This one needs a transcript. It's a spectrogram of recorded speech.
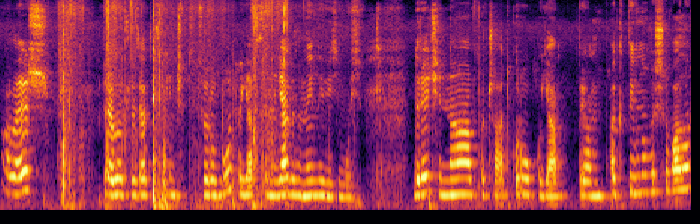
Але ж треба вже взяти закінчити цю роботу, я все ніяк за неї не візьмусь. До речі, на початку року я прям активно вишивала.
